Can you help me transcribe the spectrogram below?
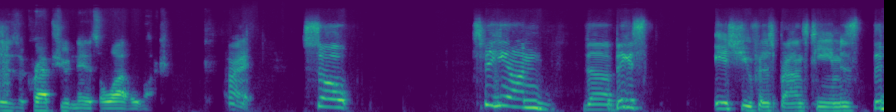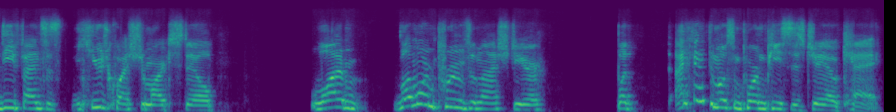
is a crapshoot and it's a lot of luck. All right, so speaking on the biggest issue for this Browns team is the defense is a huge question mark still a lot of, lot more improved than last year. But I think the most important piece is JOK.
